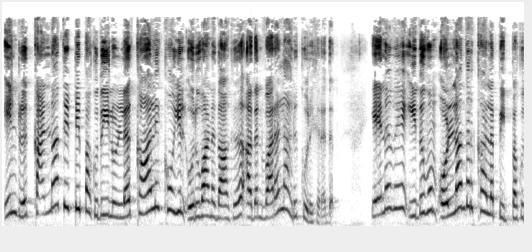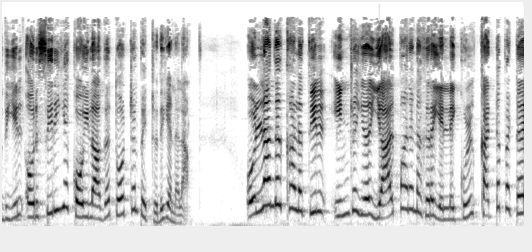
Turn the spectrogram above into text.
இன்று கண்ணாத்திட்டி பகுதியிலுள்ள காளி கோயில் உருவானதாக அதன் வரலாறு கூறுகிறது. எனவே இதுவும் ஒல்லாந்தர் கால பிற்பகுதியில் ஒரு சிறிய கோயிலாக தோற்றம் பெற்றது எனலாம். ஒல்லாந்தர் காலத்தில் இன்றைய யாழ்ப்பாண நகர எல்லைக்குள் கட்டப்பட்ட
